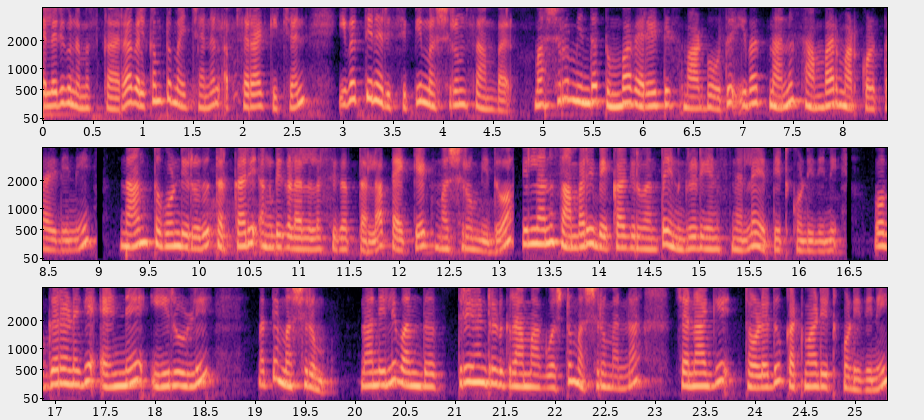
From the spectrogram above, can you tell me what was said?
ಎಲ್ಲರಿಗೂ ನಮಸ್ಕಾರ. Welcome to my channel Apsara kitchen ಇವತ್ತಿನ ರೆಸಿಪಿ ಮಶ್ರೂಮ್ ಸಾಂಬಾರ್. ಮಶ್ರೂಮಿಂದ ತುಂಬ ವೆರೈಟೀಸ್ ಮಾಡ್ಬೋದು. ಇವತ್ತು ನಾನು ಸಾಂಬಾರ್ ಮಾಡ್ಕೊಳ್ತಾ ಇದ್ದೀನಿ. ನಾನು ತಗೊಂಡಿರೋದು ತರಕಾರಿ ಅಂಗಡಿಗಳಲ್ಲೆಲ್ಲ ಸಿಗತ್ತಲ್ಲ ಪ್ಯಾಕೆಟ್ ಮಶ್ರೂಮ್ ಇದು. ಇಲ್ಲಿ ನಾನು ಸಾಂಬಾರಿಗೆ ಬೇಕಾಗಿರುವಂಥ ಇಂಗ್ರೀಡಿಯೆಂಟ್ಸ್ನೆಲ್ಲ ಎತ್ತಿಟ್ಕೊಂಡಿದ್ದೀನಿ. ಒಗ್ಗರಣೆಗೆ ಎಣ್ಣೆ, ಈರುಳ್ಳಿ ಮತ್ತು ಮಶ್ರೂಮ್ ನಾನಿಲ್ಲಿ ಒಂದು ತ್ರೀ ಹಂಡ್ರೆಡ್ ಗ್ರಾಮ್ ಆಗುವಷ್ಟು ಮಶ್ರೂಮನ್ನು ಚೆನ್ನಾಗಿ ತೊಳೆದು ಕಟ್ ಮಾಡಿ ಇಟ್ಕೊಂಡಿದ್ದೀನಿ.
